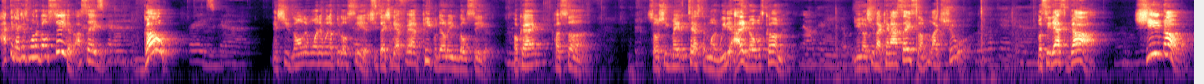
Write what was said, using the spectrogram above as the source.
I think I just want to go see her. I say, go. And she's the only one that went up to go see her. She said she got family people that don't even go see her. Okay? Her son. So she made a testimony. We did, I didn't know it was coming. You know, she's like, "Can I say something?" I'm like, sure. But see, that's God. She know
